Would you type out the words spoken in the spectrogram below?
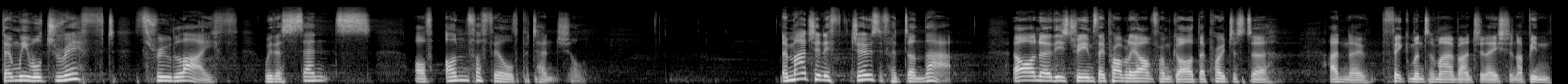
then we will drift through life with a sense of unfulfilled potential. Imagine if Joseph had done that. Oh, no, these dreams, they probably aren't from God. They're probably just a I don't know, figment of my imagination. I've been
